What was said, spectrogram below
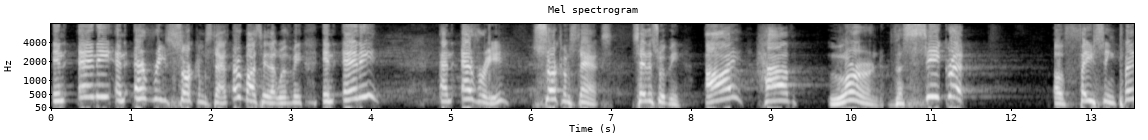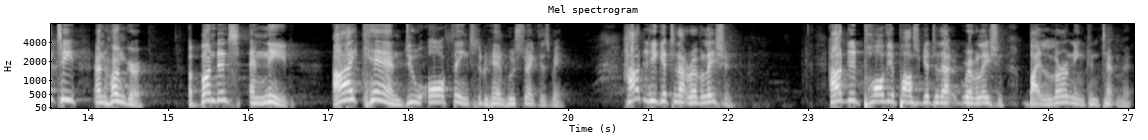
in any and every circumstance. Everybody say that with me. In any and every circumstance. Say this with me. I have learned the secret of facing plenty and hunger, abundance and need. I can do all things through him who strengthens me. How did he get to that revelation? How did Paul the Apostle get to that revelation? By learning contentment.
